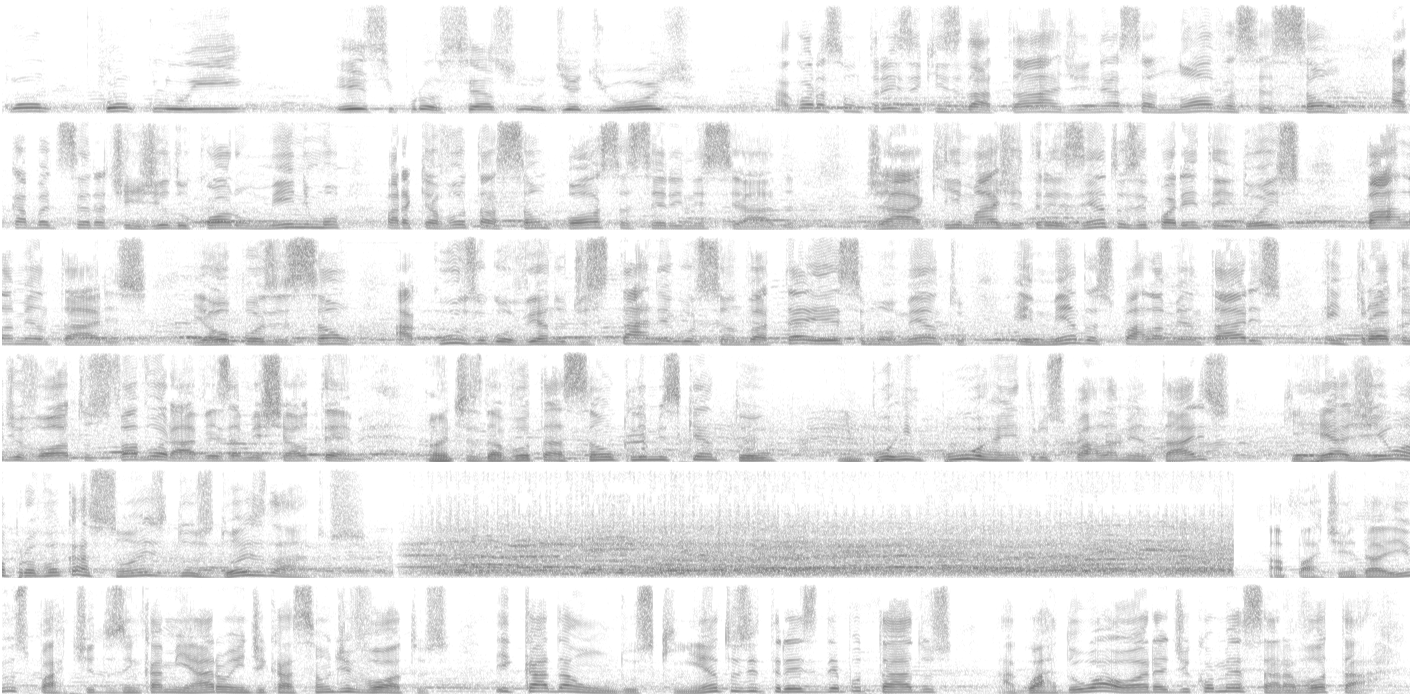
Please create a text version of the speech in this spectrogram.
concluir esse processo no dia de hoje. Agora são 3h15 da tarde e nessa nova sessão acaba de ser atingido o quórum mínimo para que a votação possa ser iniciada. Já aqui, mais de 342 parlamentares. E a oposição acusa o governo de estar negociando até esse momento emendas parlamentares em troca de votos favoráveis a Michel Temer. Antes da votação, o clima esquentou. Empurra-empurra entre os parlamentares que reagiam a provocações dos dois lados. A partir daí, os partidos encaminharam a indicação de votos e cada um dos 513 deputados aguardou a hora de começar a votar.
